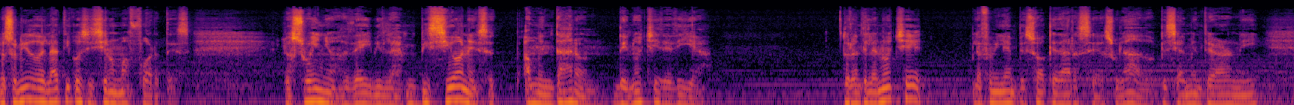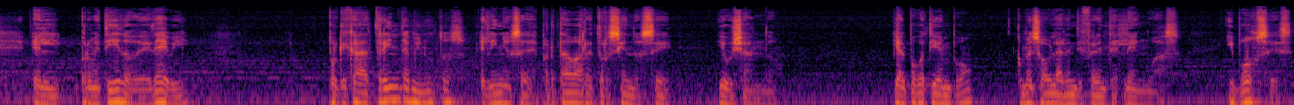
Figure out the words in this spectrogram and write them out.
Los sonidos del ático se hicieron más fuertes. Los sueños de David, las visiones aumentaron de noche y de día. Durante la noche, la familia empezó a quedarse a su lado, especialmente Ernie, el prometido de Debbie, porque cada 30 minutos el niño se despertaba retorciéndose y aullando y al poco tiempo comenzó a hablar en diferentes lenguas y voces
